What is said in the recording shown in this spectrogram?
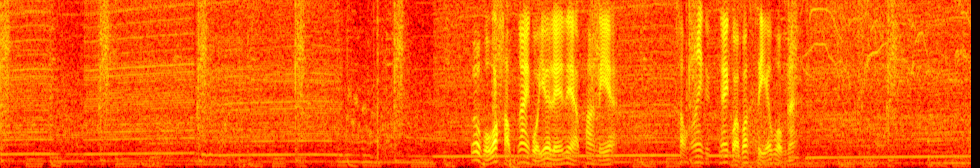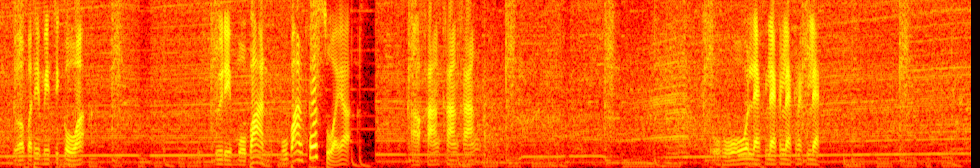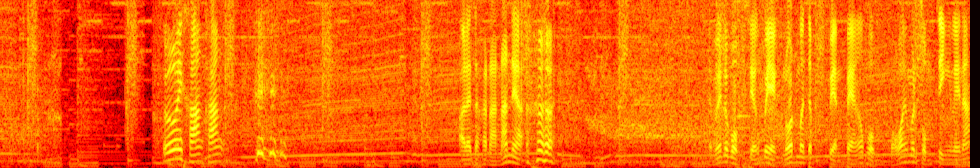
เออผมว่าขับง่ายกว่าเยอะเลยเนี่ยภาคนี้ขับง่ายง่ายกว่าภาคสี่ครับผมนะหรือว่าประเทศเม็กซิโกอะดูดิหมู่บ้านหมู่บ้านโคตรสวยอะอ่าค้างค้างค้าง โอ้โหแหลกแหลกแหลกแหลกแหลกเอ้ยค้างค้างอะไรจะขนาดนั้นเนี่ยแต่ไม่ระบบเสียงเบรกรถมันจะเปลี่ยนแปลงครับผมบอกว่าให้มันสมจริงเลยนะ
